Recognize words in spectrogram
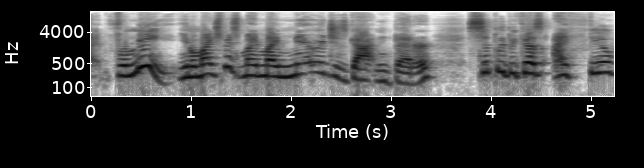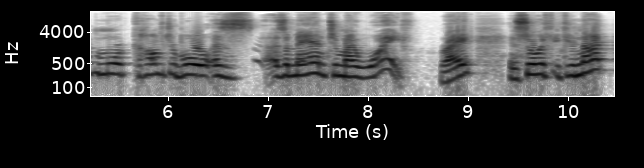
uh, for me, you know, my experience, my, my marriage has gotten better simply because I feel more comfortable as as a man to my wife, right? And so if, if you're not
